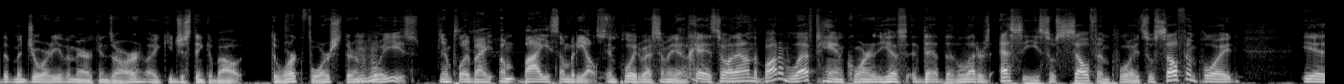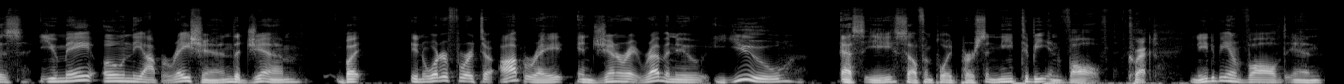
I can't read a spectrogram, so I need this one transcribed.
the majority of Americans are. Like you just think about the workforce; they're employees Employed by um, by somebody else. employed by somebody else. Okay, so then on the bottom left hand corner, you have the, the letters SE, so self employed. So self employed is you may own the operation, the gym, but in order for it to operate and generate revenue, you, SE, self employed person, need to be involved. Correct. You need to be involved in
